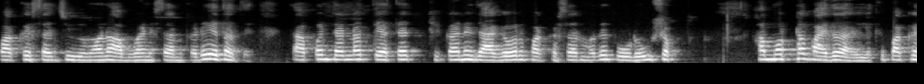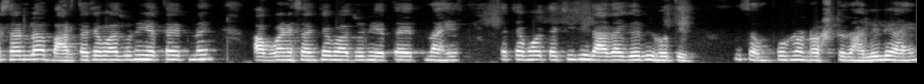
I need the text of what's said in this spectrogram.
पाकिस्तानची विमानं अफगाणिस्तानकडे येतात. आहे तर आपण त्यांना त्या त्या ठिकाणी जागेवर पाकिस्तानमध्ये उडवू शकतो. हा मोठा फायदा झालेला की पाकिस्तानला भारताच्या बाजूने येता येत नाही अफगाणिस्तानच्या बाजूने येता येत नाही. त्याच्यामुळे त्याची जी दादागिरी होती ती संपूर्ण नष्ट झालेली आहे.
